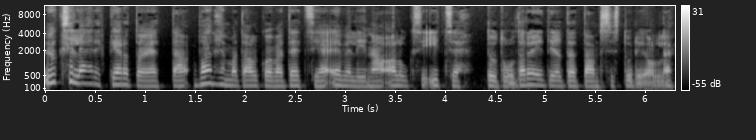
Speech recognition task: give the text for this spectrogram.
Yksi lähde kertoi, että vanhemmat alkoivat etsiä Eveliinaa aluksi itse tutulta reitiltä tanssistudiolle,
